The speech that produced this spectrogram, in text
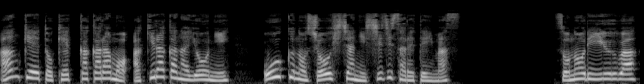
アンケート結果からも明らかなように、多くの消費者に支持されています。その理由は、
